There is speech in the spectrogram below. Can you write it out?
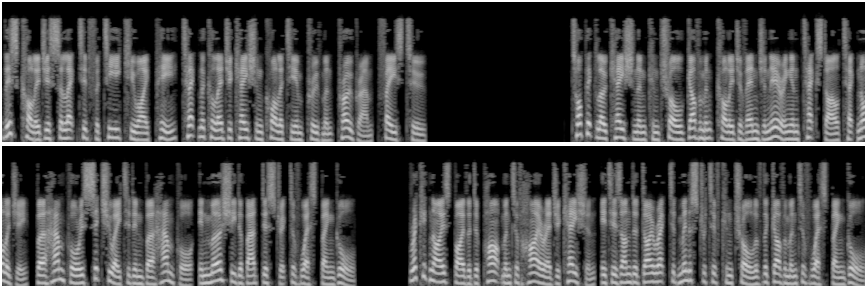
This college is selected for TEQIP Technical Education Quality Improvement Program, Phase 2. Topic location and control Government College of Engineering and Textile Technology, Berhampur is situated in Berhampur, in Murshidabad district of West Bengal. Recognized by the Department of Higher Education, it is under direct administrative control of the Government of West Bengal.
